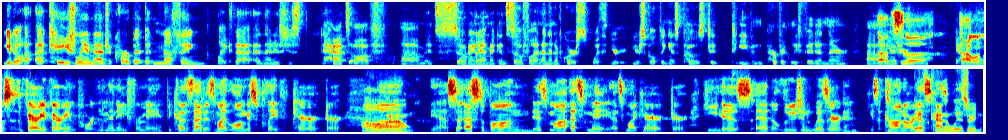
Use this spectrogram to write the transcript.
you know occasionally a magic carpet, but nothing like that, and that is just hats off um, it's so okay. dynamic and so fun. And then, of course, with your your sculpting his pose to to even perfectly fit in there. Uh, That's you know, uh, yeah. that one was very very important mini for me because that is my longest played character. Oh um, wow! Yeah, so Esteban mm-hmm. is my that's me. That's my character. He is an illusion wizard. He's a con artist. That's kind of wizard.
